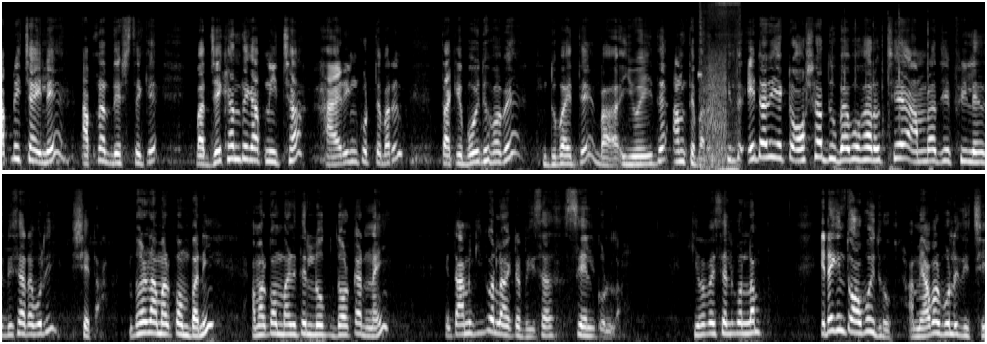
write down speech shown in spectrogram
আপনি চাইলে আপনার দেশ থেকে বা যেখান থেকে আপনি ইচ্ছা হায়ারিং করতে পারেন, তাকে বৈধভাবে দুবাইতে বা ইউএইতে আনতে পারেন। কিন্তু এটারই একটা অসাধু ব্যবহার হচ্ছে আমরা যে ফ্রিল্যান্স ভিসাটা বলি, সেটা। ধরেন আমার কোম্পানি আমার কোম্পানিতে লোক দরকার নাই, কিন্তু আমি কি করলাম? একটা ভিসা সেল করলাম। কীভাবে সেল করলাম? এটা কিন্তু অবৈধ। আমি আবার বলে দিচ্ছি,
